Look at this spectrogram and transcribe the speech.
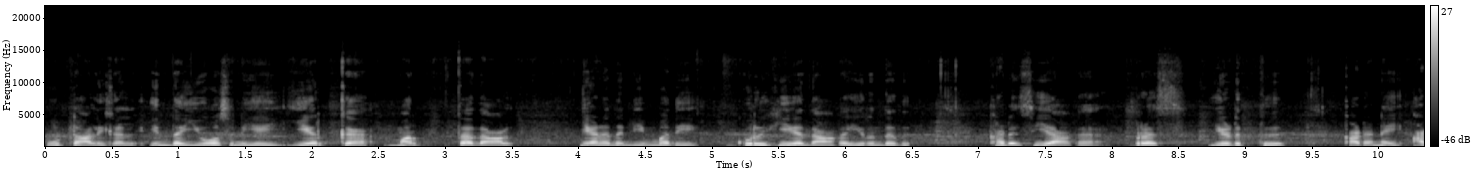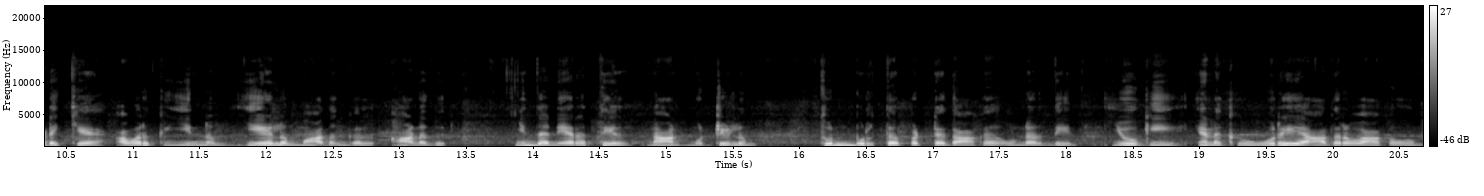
கூட்டாளிகள் இந்த யோசனையை ஏற்க மறுத்ததால் எனது நிம்மதி குறுகியதாக இருந்தது. கடைசியாக பிரஸ் எடுத்து கடனை அடைக்க அவருக்கு இன்னும் ஏழு மாதங்கள் ஆனது. இந்த நேரத்தில் நான் முற்றிலும் துன்புறுத்தப்பட்டதாக உணர்ந்தேன். யோகி எனக்கு ஒரே ஆதரவாகவும்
